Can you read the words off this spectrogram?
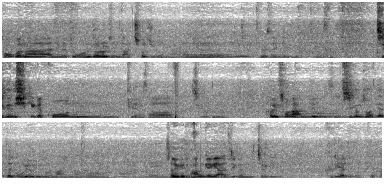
보거나 아니면 좀 온도를 좀 낮춰주거나 하면 음. 그런 생각이 들어서 지금 시기가 고온기여서 지금 거의 손 안 대고 있어요. 지금 손 댔더니 오염이 너무 많이 나고 네. 저희가 좀 환경이 아직은 저기 클리어하지 못해서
